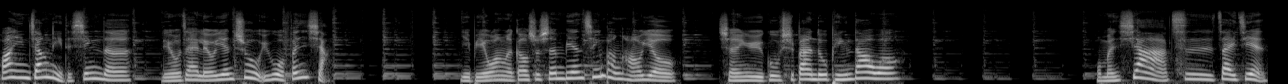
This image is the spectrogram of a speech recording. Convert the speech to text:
欢迎将你的心得留在留言处与我分享，也别忘了告诉身边亲朋好友成语故事伴读频道哦。我们下次再见，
